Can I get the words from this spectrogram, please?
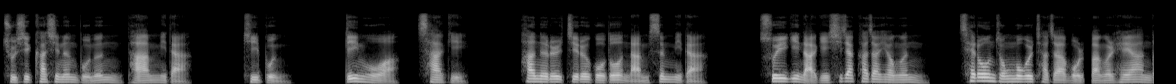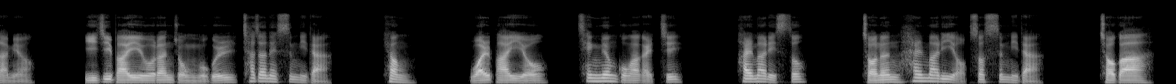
주식하시는 분은 다 압니다. 기분. 띵호와 사기. 하늘을 찌르고도 남습니다. 수익이 나기 시작하자 형은 새로운 종목을 찾아 몰빵을 해야 한다며 이지바이오란 종목을 찾아냈습니다. 형, 월바이오, 생명공학 알지? 할 말 있어? 저는 할 말이 없었습니다. 저가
